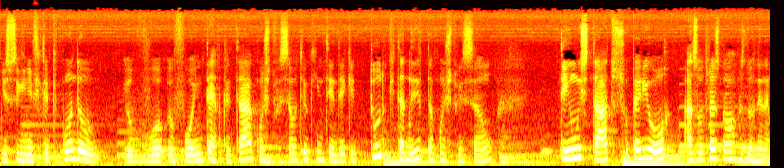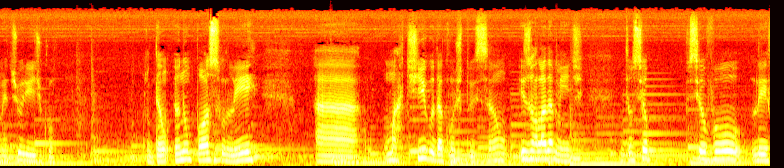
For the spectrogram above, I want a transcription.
Isso significa que quando eu, eu, vou, eu for interpretar a Constituição, eu tenho que entender que tudo que está dentro da Constituição tem um status superior às outras normas do ordenamento jurídico. Então, eu não posso ler ah, um artigo da Constituição isoladamente. Então, se eu, se eu vou ler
